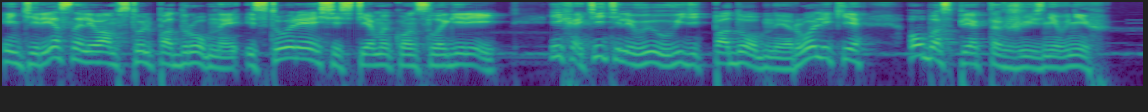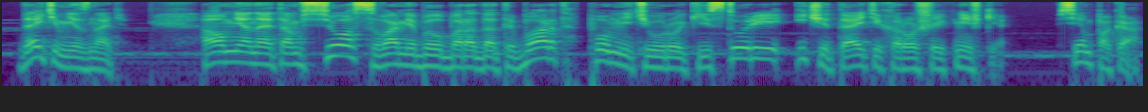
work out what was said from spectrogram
Интересна ли вам столь подробная история системы концлагерей? И хотите ли вы увидеть подобные ролики об аспектах жизни в них? Дайте мне знать. А у меня на этом все. С вами был Бородатый Барт. Помните уроки истории и читайте хорошие книжки. Всем пока.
